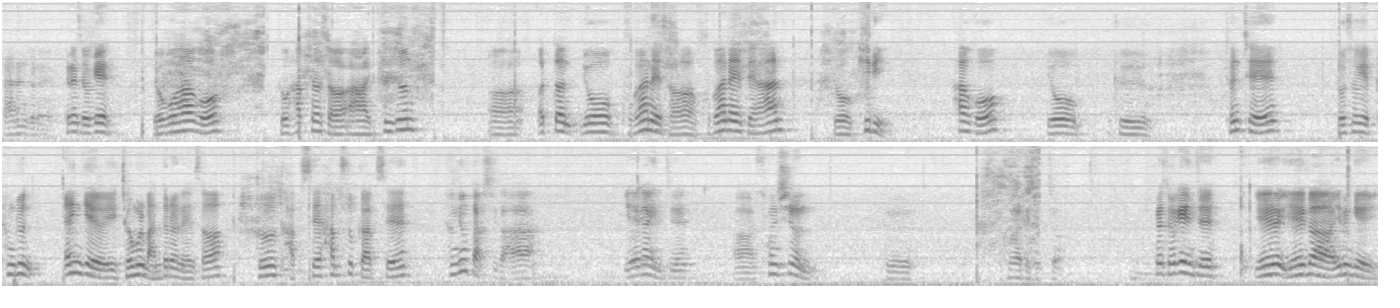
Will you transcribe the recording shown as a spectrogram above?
라는 거래요. 그래서 이게 요거하고 요걸 합쳐서 아 평균 어, 어떤 요 구간에서 구간에 대한 요 길이 하고 요 그 전체 요속의 평균 n 개의 점을 만들어내서 그 값의 함수 값의 평균 값이다. 얘가 이제 어, 손쉬운 그 그가 되겠죠. 그래서 저게 이제 얘 얘가 이런 게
